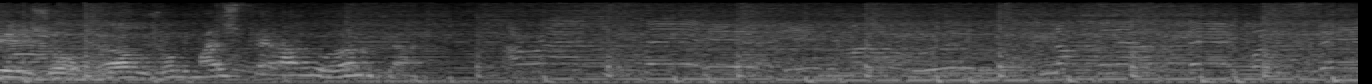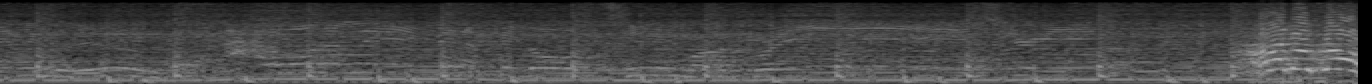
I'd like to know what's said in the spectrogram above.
Que jogo, é o jogo mais esperado do ano, cara. Olha o gol!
